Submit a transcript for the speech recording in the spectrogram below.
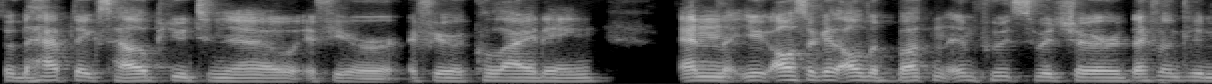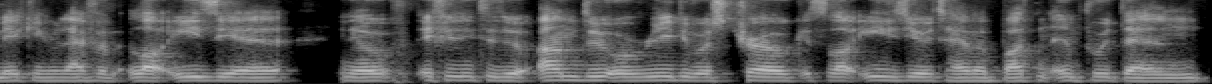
So the haptics help you to know if you're if you're colliding, and you also get all the button inputs, which are definitely making life a lot easier. You know, if you need to do undo or redo a stroke, it's a lot easier to have a button input than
